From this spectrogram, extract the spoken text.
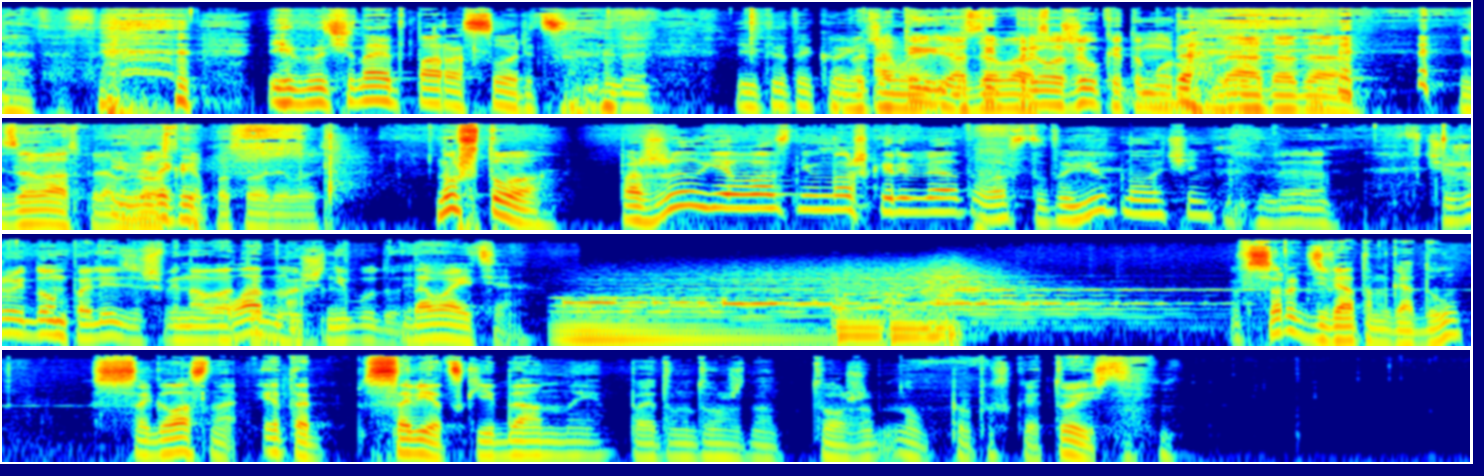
и начинает пара ссориться. Да. И ты такой... А ты, а ты вас. приложил к этому руку. Да, да, да. Из-за вас прям И жестко такой- поссорилась. Ну что, пожил я у вас немножко, ребят, у вас тут уютно очень. Да. В чужой дом полезешь, виноватый Ладно. будешь, не буду. Давайте. В сорок девятом году, согласно, это советские данные, поэтому нужно тоже, ну, пропускать. То есть,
